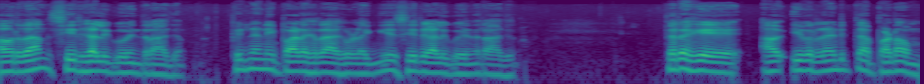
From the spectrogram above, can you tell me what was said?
அவர்தான் சீர்காழி கோவிந்தராஜன். பின்னணி பாடகராக விளங்கிய சீர்காழி கோவிந்தராஜன். பிறகு இவர் நடித்த படம்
